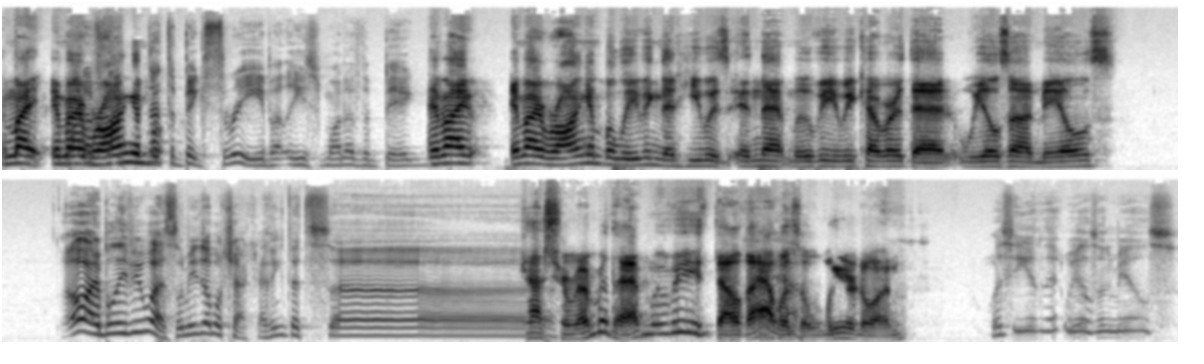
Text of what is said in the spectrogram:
am I am I wrong? The, in, not the big three, but he's one of the big. am I am I wrong in believing that he was in that movie we covered that Wheels on Meals? Oh, I believe he was. Let me double check. I think that's. uh Gosh, remember that movie? Now that was a weird one. was he in that Wheels on Meals?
